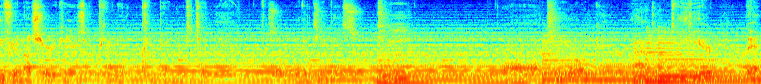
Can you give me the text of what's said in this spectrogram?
If you're not sure, you can use your piano companion to check. So with a G bass, so G, uh, G, or you can add D here. Then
